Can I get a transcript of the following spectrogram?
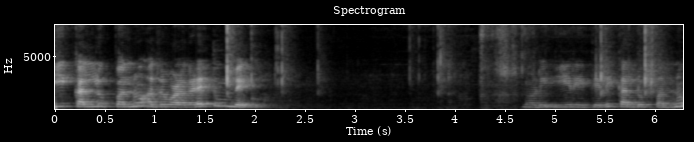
ಈ ಕಲ್ಲುಪ್ಪನ್ನು ಅದರ ಒಳಗಡೆ ತುಂಬಬೇಕು. ನೋಡಿ ಈ ರೀತಿಯಲ್ಲಿ ಕಲ್ಲುಪ್ಪನ್ನು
